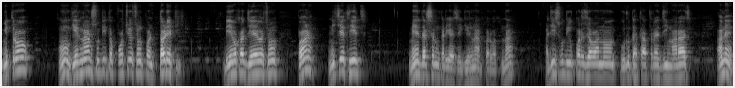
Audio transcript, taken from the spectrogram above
મિત્રો, હું ગિરનાર સુધી તો પહોંચ્યો છું, પણ તળેટી. બે વખત જઈ આવ્યો છું, પણ નીચેથી જ મેં દર્શન કર્યા છે ગિરનાર પર્વતના. હજી સુધી ઉપર જવાનો ગુરુ દત્તાત્રેયજી મહારાજ અને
